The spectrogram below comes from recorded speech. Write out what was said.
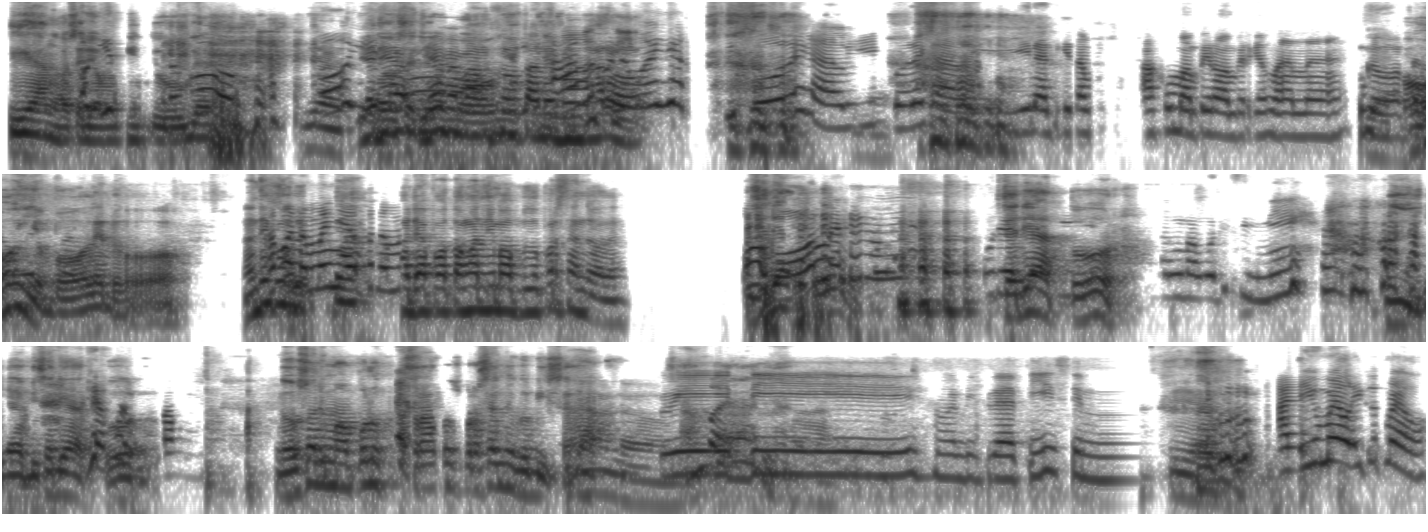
Iya nggak usah Oh, diomongin juga. Oh, Iya, Oh, dia, iya. dia, Bisa dia memang diomongin. sultannya apa Bintaro. sih namanya? Boleh kali, boleh kali. Nanti kita aku mampir-mampir ke sana. Iya. mampir Oh iya sana. boleh dong. Nanti Apa namanya? Apa namanya? ada potongan 50% oleh. Wah, Bisa diatur. boleh. Udah Bisa diatur. Yang tamu di sini. Iya bisa diatur. Nggak usah 50, 100% juga bisa. Widih, mau digratisin. Iya. Ayo Mel, ikut Mel.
